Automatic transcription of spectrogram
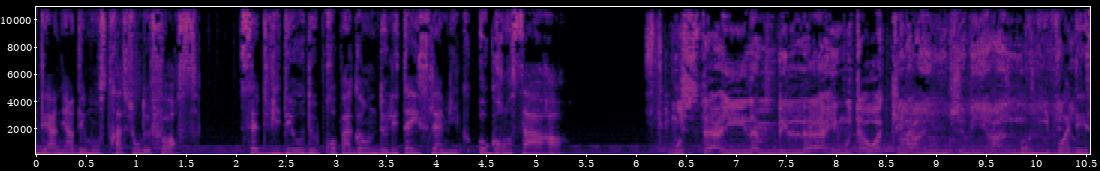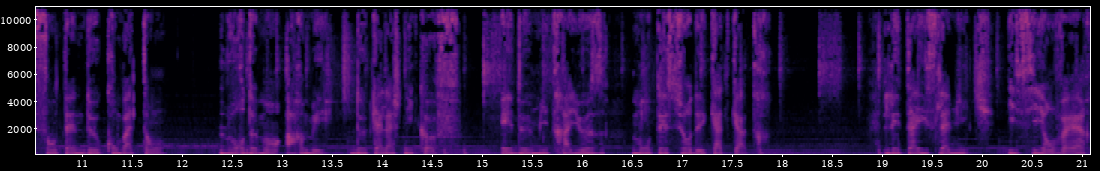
Dernière démonstration de force, cette vidéo de propagande de l'État islamique au Grand Sahara. On y voit des centaines de combattants, lourdement armés de kalachnikovs et de mitrailleuses montées sur des 4x4. L'État islamique, ici en vert,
